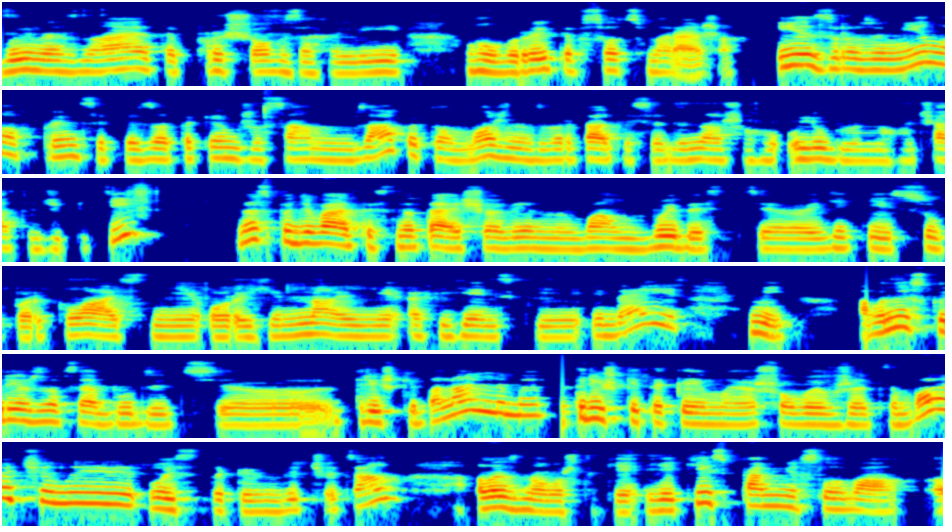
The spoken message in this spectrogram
ви не знаєте про що взагалі говорити в соцмережах. І зрозуміло, в принципі, за таким же самим запитом можна звертатися до нашого улюбленого чату GPT. Не сподівайтесь на те, що він вам видасть е, якісь суперкласні, оригінальні, офігенські ідеї. Ні. А вони, скоріш за все, будуть е, трішки банальними, трішки такими, що ви вже це бачили, ось таким відчуттям. Але знову ж таки, якісь певні слова е,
